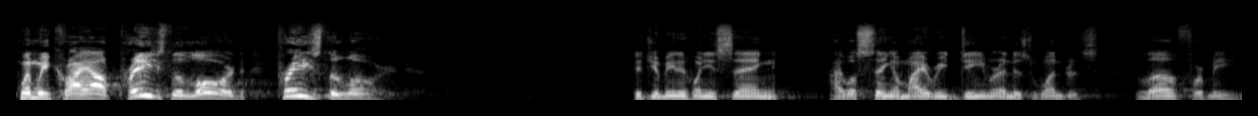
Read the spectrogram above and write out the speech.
when we cry out, Praise the Lord, praise the Lord? Did you mean it when you sang, I will sing of my Redeemer and his wondrous love for me.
